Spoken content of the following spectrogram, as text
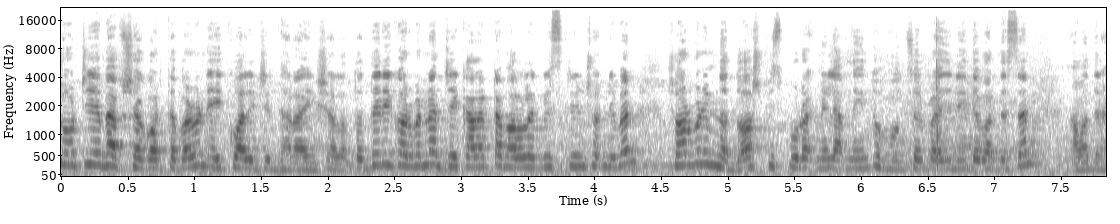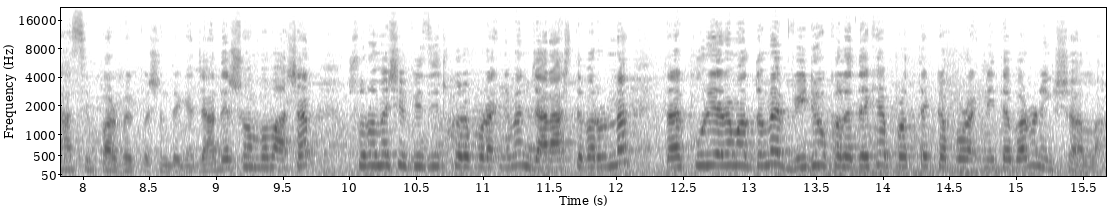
চটিয়ে ব্যবসা করতে পারবেন এই কোয়ালিটির ধারা ইনশাল্লাহ তো দেরি করবেন না, যে কালারটা ভালো লাগবে স্ক্রিনশট নেবেন। সর্বনিম্ন দশ পিস প্রোডাক্ট নিলে আপনি কিন্তু হোলসেল প্রাইসে নিতে পারতেছেন। আমাদের হাসি পারফেক্ট পেশন থেকে। যাদের সম্ভব আসার শোরুমে এসে ভিজিট করে প্রোডাক্ট নেবেন। যারা আসতে পারবেন না, তারা কুরিয়ারের মাধ্যমে ভিডিও কলে দেখে প্রত্যেকটা প্রোডাক্ট নিতে পারবেন ইনশাল্লাহ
